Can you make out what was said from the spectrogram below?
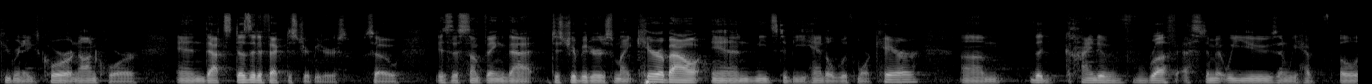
Kubernetes core or non-core, and that's does it affect distributors? So is this something that distributors might care about and needs to be handled with more care? Um, the kind of rough estimate we use, and we have uh,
